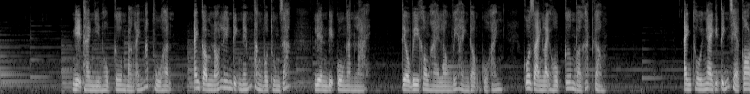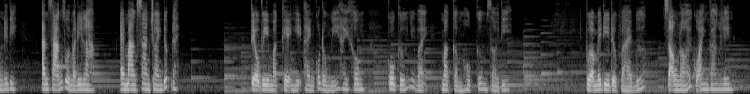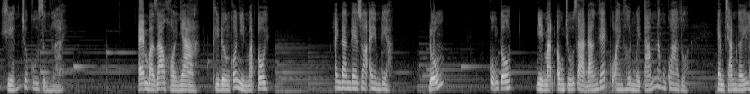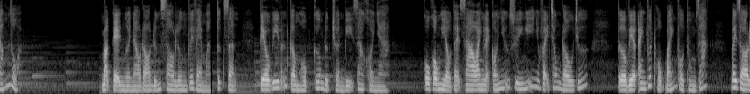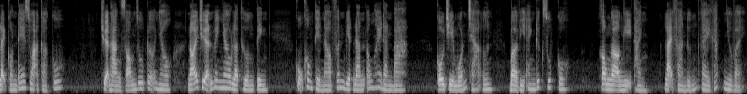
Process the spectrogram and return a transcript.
Nghị Thành nhìn hộp cơm bằng ánh mắt thù hận. Anh cầm nó lên định ném thẳng vào thùng rác, liền bị cô ngăn lại. Tiểu Vi không hài lòng với hành động của anh. Cô giành lại hộp cơm và gắt gỏng. Anh thôi ngay cái tính trẻ con đấy đi. Ăn sáng rồi mà đi làm. Em mang sang cho anh Đức đây. Tiểu Vi mặc kệ Nghị Thành có đồng ý hay không, cô cứ như vậy mà cầm hộp cơm rời đi. Vừa mới đi được vài bước, giọng nói của anh vang lên, khiến cho cô dừng lại. Em mà ra khỏi nhà thì đừng có nhìn mặt tôi. Anh đang đe dọa em đi à? Đúng, cũng tốt. Nhìn mặt ông chú già đáng ghét của anh hơn 18 năm qua rồi. Em chán ngấy lắm rồi. Mặc kệ người nào đó đứng sau lưng với vẻ mặt tức giận, Tiểu Vi vẫn cầm hộp cơm được chuẩn bị ra khỏi nhà. Cô không hiểu tại sao anh lại có những suy nghĩ như vậy trong đầu chứ. Từ việc anh vứt hộp bánh vào thùng rác, bây giờ lại còn đe dọa cả cô. Chuyện hàng xóm giúp đỡ nhau, nói chuyện với nhau là thường tình, cũng không thể nào phân biệt đàn ông hay đàn bà. Cô chỉ muốn trả ơn bởi vì anh Đức giúp cô. Không ngờ Nghị Thành lại phản ứng gay gắt như vậy.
